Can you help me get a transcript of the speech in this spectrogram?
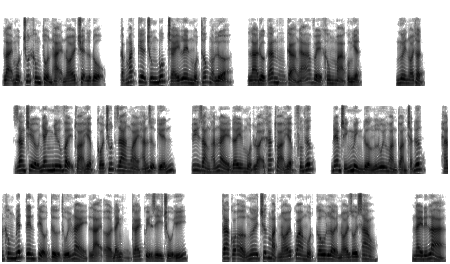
lại một chút không tổn hại nói chuyện lực độ, cặp mắt kia trung bốc cháy lên một thốc ngọn lửa, là được ăn cả ngã về không mà cùng nhiệt. Ngươi nói thật. Giang Triều nhanh như vậy thỏa hiệp có chút ra ngoài hắn dự kiến, tuy rằng hắn này đây một loại khác thỏa hiệp phương thức, đem chính mình đường lui hoàn toàn chặt đứt, hắn không biết tên tiểu tử thúi này lại ở đánh cái quỷ gì chủ ý. Ta có ở ngươi trước mặt nói qua một câu lời nói dối sao? Này đến là,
